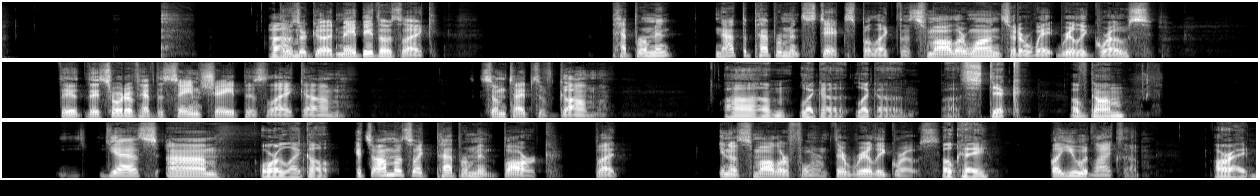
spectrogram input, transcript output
those Um, are good. Maybe those like peppermint, not the peppermint sticks, but like the smaller ones that are way, really gross. They they sort of have the same shape as like um some types of gum. Um, like a like a, a stick of gum, Yes, um or like a it's almost like peppermint bark, but in a smaller form. They're really gross, okay, but you would like them. all right.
